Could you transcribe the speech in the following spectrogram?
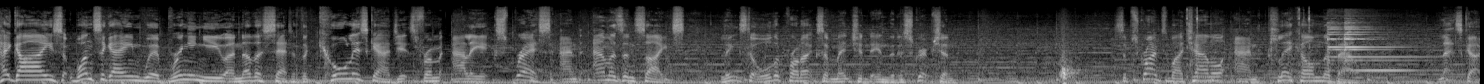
Hey guys, once again we're bringing you another set of the coolest gadgets from AliExpress and Amazon sites. Links to all the products are mentioned in the description. Subscribe to my channel and click on the bell. Let's go.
